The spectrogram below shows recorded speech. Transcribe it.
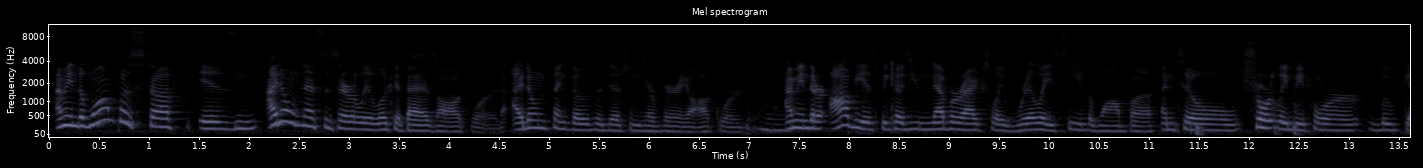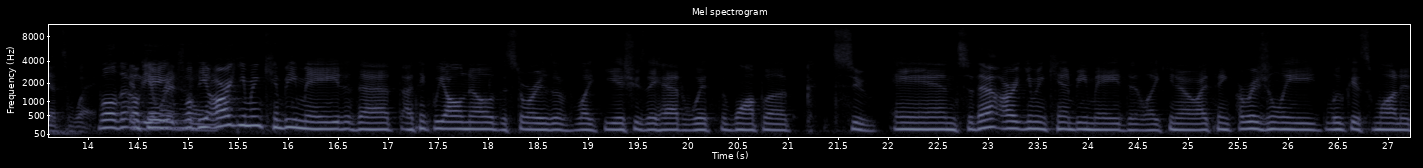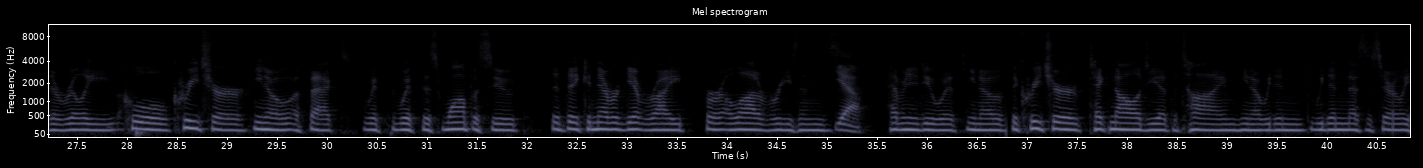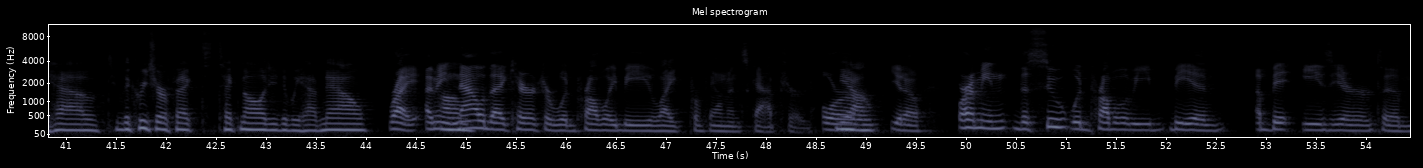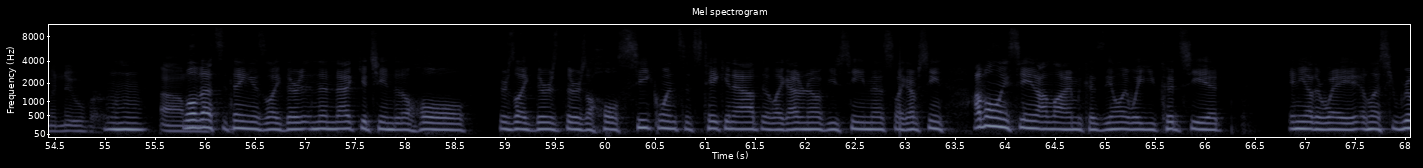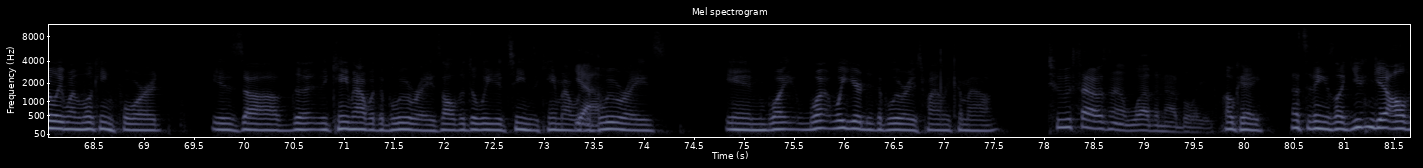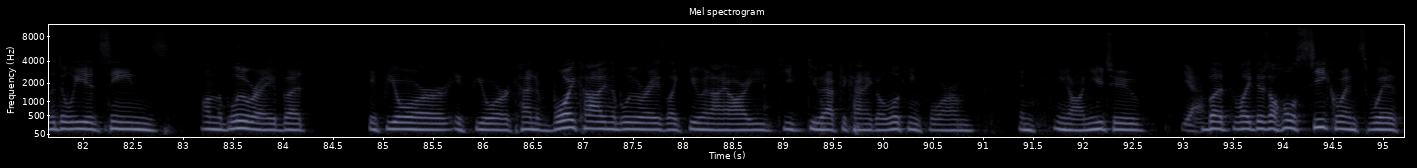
I mean, the Wampa stuff is. I don't necessarily look at that as awkward. I don't think those additions are very awkward. I mean, they're obvious because you never actually really see the Wampa until shortly before Luke gets away. well, the, in the well, the argument can be made that I think we all know the stories of like the issues they had with the Wampa suit, and so that argument can be made that like you know I think originally Lucas wanted a really cool creature you know effect with with this Wampa suit that they could never get right for a lot of reasons. Yeah. having to do with you know the creature technology at the time you know we didn't we didn't necessarily have the creature effect technology that we have now Right. I mean, Um, now that character would probably be like performance captured, or Yeah. you know, or I mean, the suit would probably be a, a bit easier to maneuver. hmm Um, well that's the thing is like there and then that gets you into the whole there's like there's there's a whole sequence that's taken out that like i don't know if you've seen this like i've seen i've only seen it online because the only way you could see it any other way unless you really went looking for it is uh the it came out with the blu-rays all the deleted scenes that came out with Yeah. the blu-rays in what what what year did the blu-rays finally come out 2011, I believe. okay that's the thing is like you can get all the deleted scenes on the blu-ray but if you're if you're kind of boycotting the Blu-rays like you and I are, you you do have to kind of go looking for them, and you know on YouTube. Yeah. But like, there's a whole sequence with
